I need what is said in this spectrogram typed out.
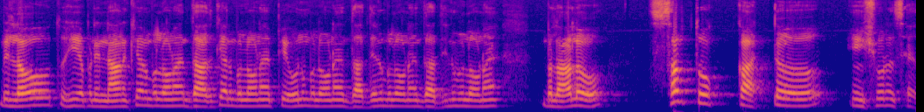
ਵੀ ਲਓ ਤੁਸੀਂ ਆਪਣੇ ਨਾਨਕਿਆਂ ਨੂੰ ਬੁਲਾਉਣਾ ਹੈ ਦਾਦਕਿਆਂ ਨੂੰ ਬੁਲਾਉਣਾ ਹੈ ਪਿਓ ਨੂੰ ਬੁਲਾਉਣਾ ਹੈ ਦਾਦੇ ਨੂੰ ਬੁਲਾਉਣਾ ਹੈ ਦਾਦੀ ਨੂੰ ਬੁਲਾਉਣਾ ਹੈ ਬੁਲਾ ਲਓ। ਸਭ ਤੋਂ ਘੱਟ ਇੰਸ਼ੋਰੈਂਸ ਹੈ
